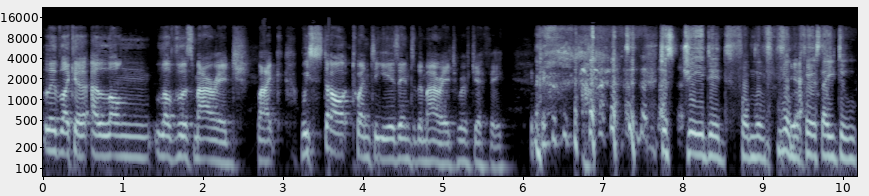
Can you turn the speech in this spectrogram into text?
Live like a, a long, loveless marriage. Like we start 20 years into the marriage with Jiffy. Just jaded from the from Yeah. the first I do.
